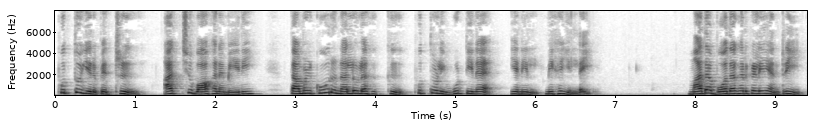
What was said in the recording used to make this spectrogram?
புத்துயிர் பெற்று அச்சு வாகனமேறி தமிழ் கூறு நல்லுலகுக்கு புத்துளி ஊட்டின எனில் மிக இல்லை மத போதகர்களே அன்றி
